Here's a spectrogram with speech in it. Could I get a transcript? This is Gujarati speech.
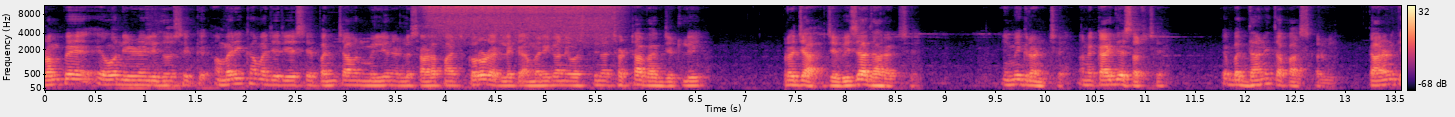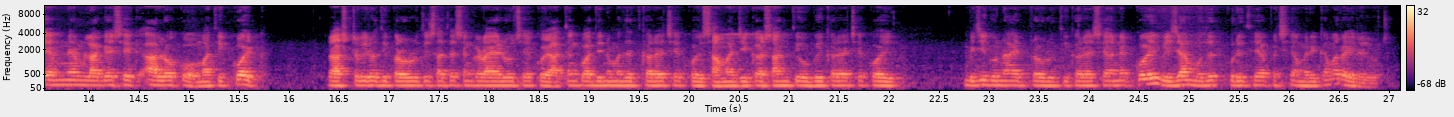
ટ્રમ્પે એવો નિર્ણય લીધો છે કે અમેરિકામાં જે રહે છે પંચાવન મિલિયન એટલે સાડા પાંચ કરોડ, એટલે કે અમેરિકાની વસ્તીના છઠ્ઠા ભાગ જેટલી પ્રજા, જે વિઝા ધારક છે, ઇમિગ્રન્ટ છે અને કાયદેસર છે, એ બધાની તપાસ કરવી. કારણ કે એમને એમ લાગે છે કે આ લોકોમાંથી કોઈક રાષ્ટ્ર વિરોધી પ્રવૃત્તિ સાથે સંકળાયેલું છે, કોઈ આતંકવાદીને મદદ કરે છે, કોઈ સામાજિક અશાંતિ ઊભી કરે છે, કોઈ બીજી ગુનાહિત પ્રવૃત્તિ કરે છે અને કોઈ વિઝા મુદત પૂરી થયા પછી અમેરિકામાં રહી રહ્યું છે.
